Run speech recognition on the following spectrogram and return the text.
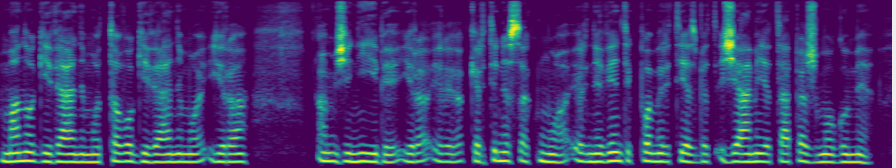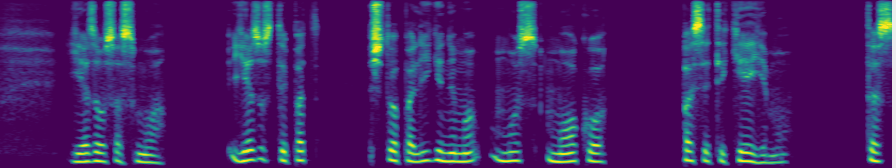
mano gyvenimo, tavo gyvenimo yra amžinybė, yra, yra kertinis akmuo ir ne vien tik po mirties, bet žemėje tapęs žmogumi. Jėzaus asmuo. Jėzus taip pat šituo palyginimu mus moko pasitikėjimu. Tas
